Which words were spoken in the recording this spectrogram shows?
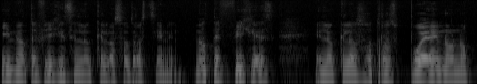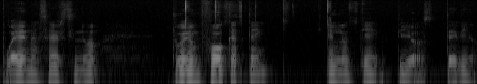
Y no te fijes en lo que los otros tienen. No te fijes en lo que los otros pueden o no pueden hacer, sino tú enfócate en lo que Dios te dio.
